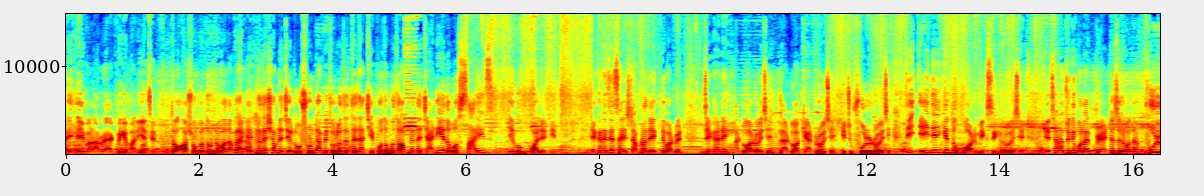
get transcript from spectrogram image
এই- এইবার আরও এক বিঘা বাড়িয়েছেন। তো অসংখ্য ধন্যবাদ আপনাকে। আপনাদের সামনে যে রসুনটা আমি তুলে ধরতে যাচ্ছি প্রথমত আপনাদের জানিয়ে দেবো সাইজ এবং কোয়ালিটি এখানে যে সাইজটা আপনারা দেখতে পারবেন, যেখানে লাডুয়া রয়েছে, লাডুয়া ক্যাট রয়েছে, কিছু ফুল রয়েছে, তো এই দিয়েই কিন্তু গড় মিক্সিং রয়েছে। এছাড়া যদি বলা হয় ব্রাইটনেসের কথা ফুল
